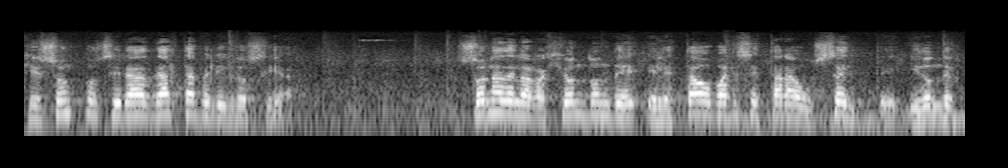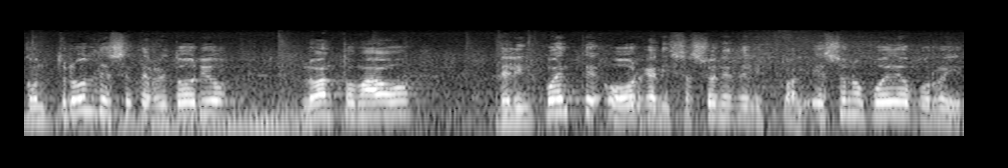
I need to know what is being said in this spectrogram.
que son consideradas de alta peligrosidad. Zonas de la región donde el Estado parece estar ausente y donde el control de ese territorio lo han tomado delincuentes o organizaciones delictuales. Eso no puede ocurrir.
